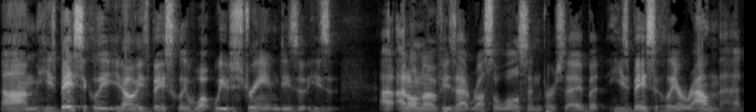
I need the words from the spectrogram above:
Um, he's basically you know he's basically what we've streamed. He's he's I, I don't know if he's at Russell Wilson per se, but he's basically around that.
